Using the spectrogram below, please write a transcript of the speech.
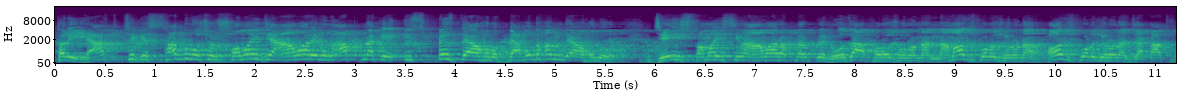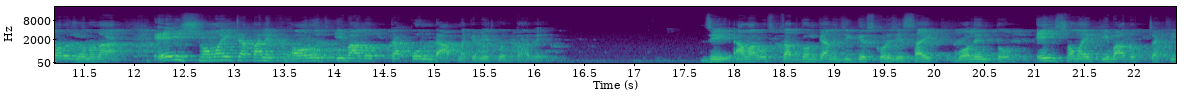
তাহলে এক থেকে সাত বছর সময় যে আমার এবং আপনাকে স্পেস দেওয়া হলো, ব্যবধান দেওয়া হলো, যেই সময়সীমা আমার আপনার উপরে রোজা ফরজ হলো না, নামাজ ফরজ হলো না, হজ ফরজ হলো না, জাকাত ফরজ হলো না, এই সময়টা তাহলে ফরজ ইবাদতটা কোনটা আপনাকে বের করতে হবে? জি, আমার ওস্তাদগণকে আমি জিজ্ঞেস করেছি, সাইক বলেন তো, এই সময়ের ইবাদতটা কী?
